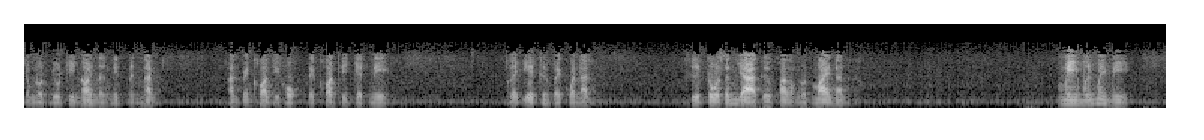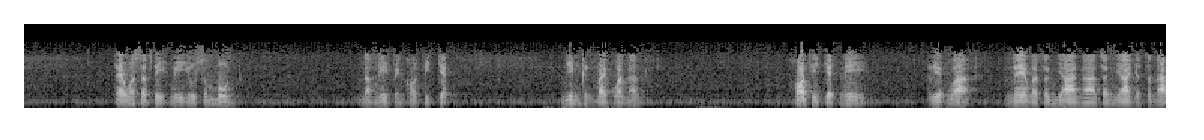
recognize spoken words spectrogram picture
กำหนดอยู่ที่น้อยหนึ่งนิดหนึ่งนั้น อันเป็นข้อที่หกแต่ข้อที่เจ็ดนี้ ละเอียดขึ้นไปกว่านั้น คือตัวสัญญาคือความกำหนดหมายนั้น มีเหมือนไม่มี แต่ว่าสติมีอยู่สมบูรณ์ ดังนี้เป็นข้อที่เจ็ด ยิ่งขึ้นไปกว่านั้น ข้อที่เจ็ดนี้เรียกว่า เนวสัญญานาสัญญายตนะ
